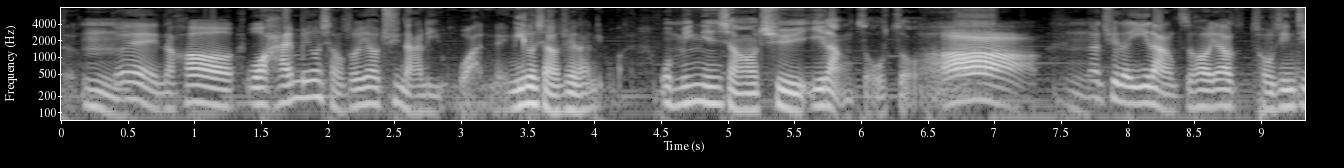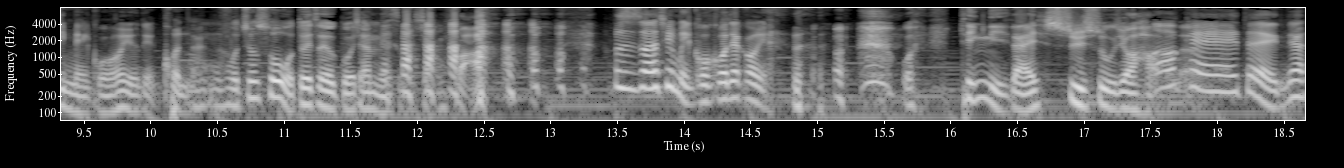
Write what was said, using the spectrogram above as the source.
的。嗯，对。然后我还没有想说要去哪里玩呢？你有想要去哪里玩？我明年想要去伊朗走走啊。嗯、那去了伊朗之后，要重新进美国会有点困难。我就说我对这个国家没什么想法，不是说要去美国国家公园，我听你来叙述就好了。OK，对，那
